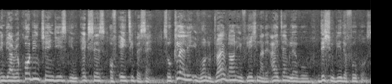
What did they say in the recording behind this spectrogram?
And they are recording changes in excess of 80%. So clearly, if we want to drive down inflation at the item level, this should be the focus.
